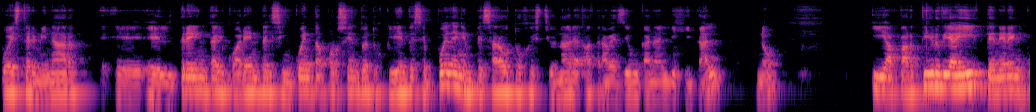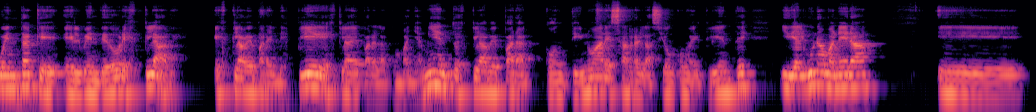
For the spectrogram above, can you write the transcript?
puedes terminar eh, el 30, el 40, el 50% de tus clientes se pueden empezar a autogestionar a través de un canal digital, ¿no? Y a partir de ahí tener en cuenta que el vendedor es clave. es clave para el despliegue, es clave para el acompañamiento, es clave para continuar esa relación con el cliente y de alguna manera eh,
